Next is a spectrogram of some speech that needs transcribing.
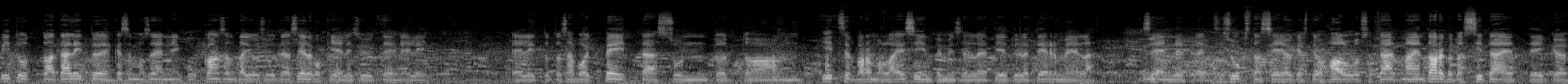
vituttaa. Tämä liittyy ehkä semmoiseen niin kuin kansantajuisuuteen ja selkokielisyyteen. Eli, eli tota, sä voit peittää sun tota, itsevarmalla esiintymisellä ja tietyillä termeillä sen, että, että se substanssi ei oikeasti ole hallussa. Tää, mä en tarkoita sitä, etteikö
